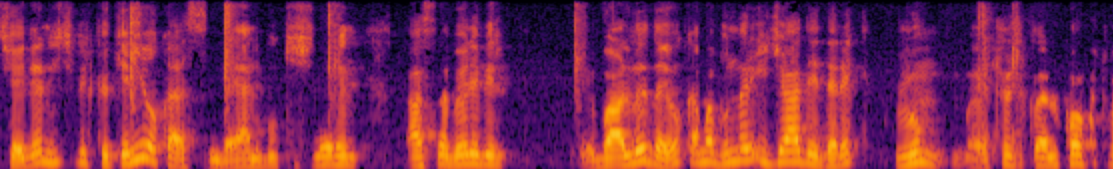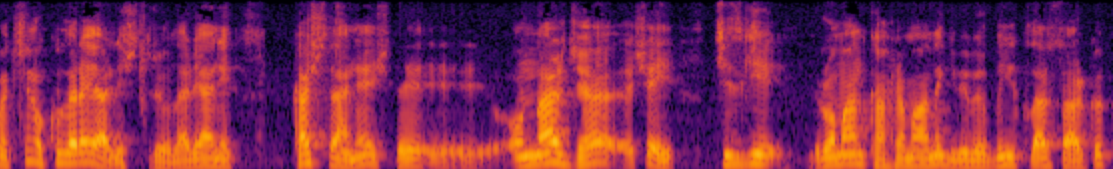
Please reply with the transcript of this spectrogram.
şeylerin hiçbir kökeni yok aslında. Yani bu kişilerin aslında böyle bir varlığı da yok ama bunları icat ederek Rum çocuklarını korkutmak için okullara yerleştiriyorlar. Yani kaç tane işte e, onlarca e, şey çizgi roman kahramanı gibi böyle bıyıklar sarkık,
